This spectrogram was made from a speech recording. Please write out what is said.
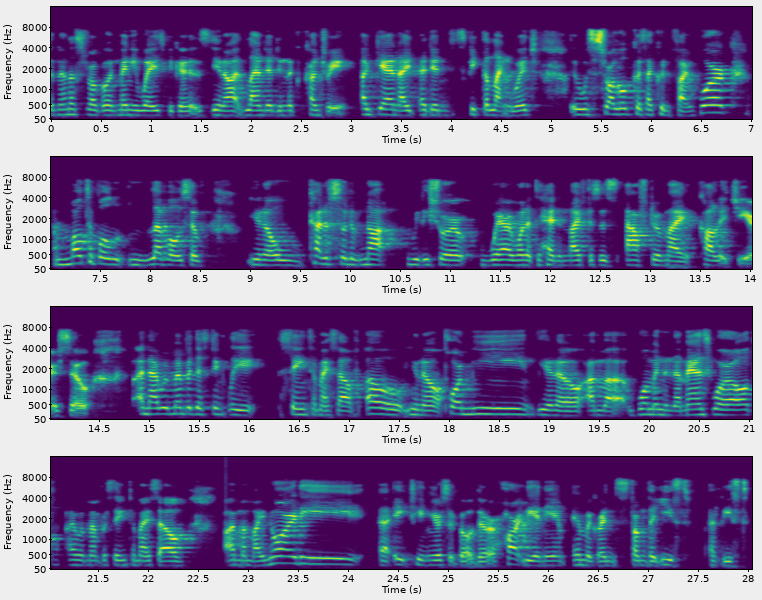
another struggle in many ways because, you know, I landed in the country. Again, I, I didn't speak the language. It was a struggle because I couldn't find work, multiple levels of, you know, kind of sort of not really sure where I wanted to head in life. This is after my college year. So, and I remember distinctly saying to myself, oh, you know, poor me, you know, I'm a woman in a man's world. I remember saying to myself, I'm a minority. Uh, 18 years ago, there are hardly any immigrants from the East, at least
